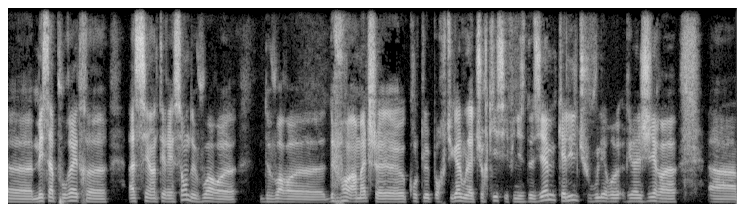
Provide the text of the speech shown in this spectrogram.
mais ça pourrait être assez intéressant de voir. de voir, euh, de voir un match euh, contre le Portugal ou la Turquie s'ils finissent deuxième. Khalil, tu voulais réagir euh, à,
